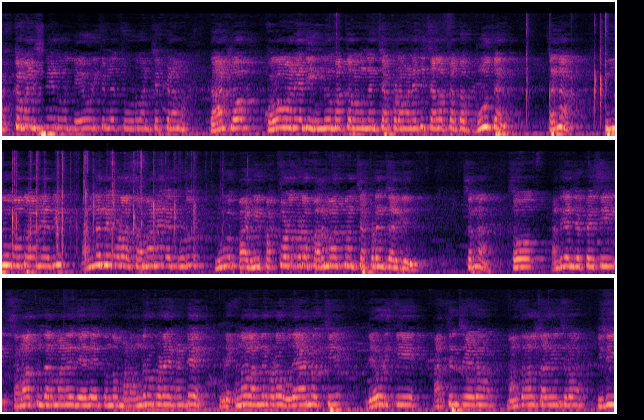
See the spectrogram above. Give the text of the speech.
పక్క మనిషినే నువ్వు దేవుడి కింద చూడు అని చెప్పిన దాంట్లో కులం అనేది హిందూ మతంలో ఉందని చెప్పడం అనేది చాలా పెద్ద భూత్ అని. సరేనా? హిందూ మతం అనేది అందరినీ కూడా సమానంగా చూడు. నువ్వు నీ పక్కోడు కూడా పరమాత్మ అని చెప్పడం జరిగింది. సరేనా? సో అందుకని చెప్పేసి సనాతన ధర్మం అనేది ఏదైతే ఉందో మనందరూ కూడా ఏంటంటే ఇప్పుడు ఎక్కడ వాళ్ళందరూ కూడా ఉదయాన్నే వచ్చి దేవుడికి అర్చన చేయడం మంత్రాలు చదివించడం ఇది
